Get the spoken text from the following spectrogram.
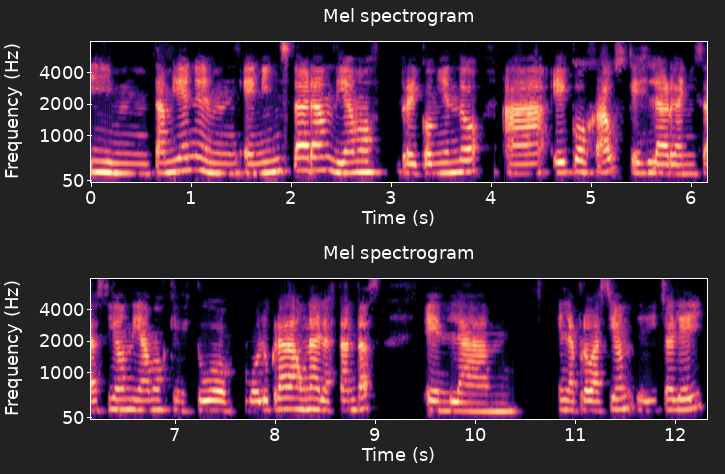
Y mm, también en, Instagram, digamos, recomiendo a Eco House, que es la organización, digamos, que estuvo involucrada, una de las tantas, en la, en la aprobación de dicha ley.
